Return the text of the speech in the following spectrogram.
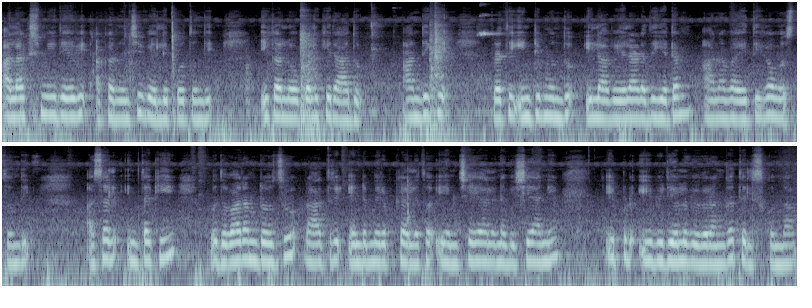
ఆ లక్ష్మీదేవి అక్కడి నుంచి వెళ్ళిపోతుంది. ఇక లోపలికి రాదు. అందుకే ప్రతి ఇంటి ముందు ఇలా వేలాడదీయటం ఆనవాయితీగా వస్తుంది. అసలు ఇంతకీ బుధవారం రోజు రాత్రి ఎండుమిరపకాయలతో ఏం చేయాలనే విషయాన్ని ఇప్పుడు ఈ వీడియోలో వివరంగా తెలుసుకుందాం.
